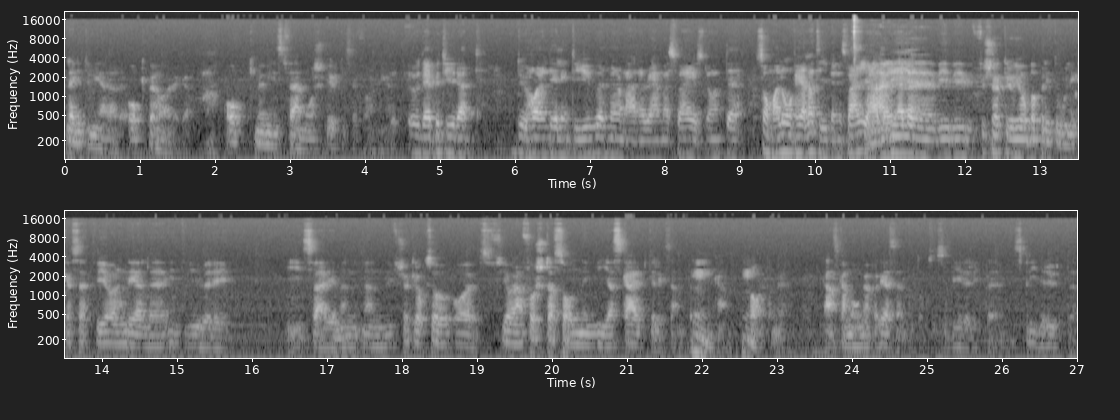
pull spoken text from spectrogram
legitimerade och behöriga. Och med minst fem års yrkeserfarenhet. Och det betyder att du har en del intervjuer med de här när du är hemma i Sverige, så du har inte sommarlov hela tiden i Sverige? Nej, vi, eller? Vi, vi försöker att jobba på lite olika sätt. Vi gör en del eh, intervjuer i i Sverige men, men vi försöker också göra en första sållning via Skype till exempel. Mm. Vi kan mm. prata med ganska många på det sättet också så blir det lite, sprider ut det.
